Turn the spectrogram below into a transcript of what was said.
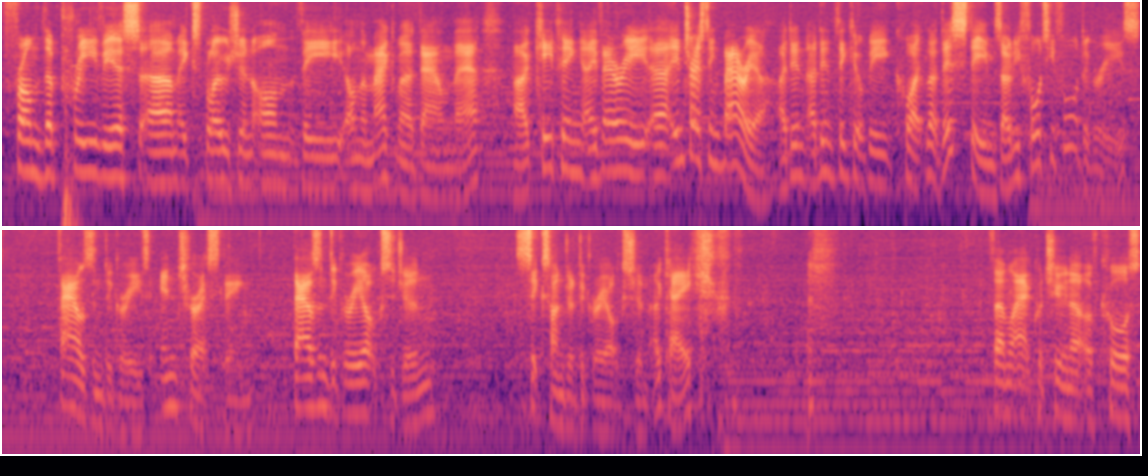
from the previous um, explosion on the on the magma down there, uh, keeping a very uh, interesting barrier. I didn't I didn't think it would be quite. Look, this steam's only 44 4 degrees. 1000 degrees. Interesting. 1000 degree oxygen. 600 degree oxygen. Okay. Thermal Aquatuner, of course,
